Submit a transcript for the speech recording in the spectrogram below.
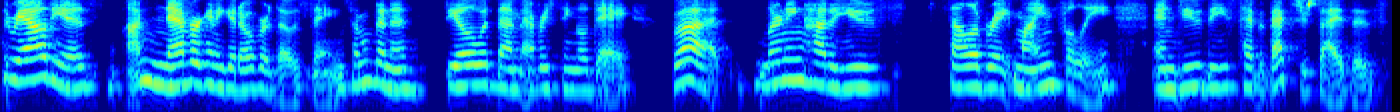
the reality is, I'm never going to get over those things. I'm going to deal with them every single day. But learning how to use celebrate mindfully and do these type of exercises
